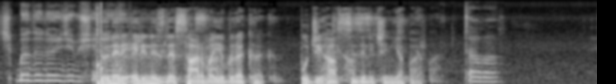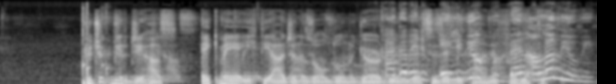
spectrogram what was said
Çıkmadan önce bir şey Döneri elinizle sarmayı bırakın. Bu cihaz sizin için yapar. Tamam. Küçük bir cihaz, ekmeğe ihtiyacınız olduğunu Kanka gördüğünde benim size elim bir yok tane mu? Ben fırlatır. alamıyor muyum?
